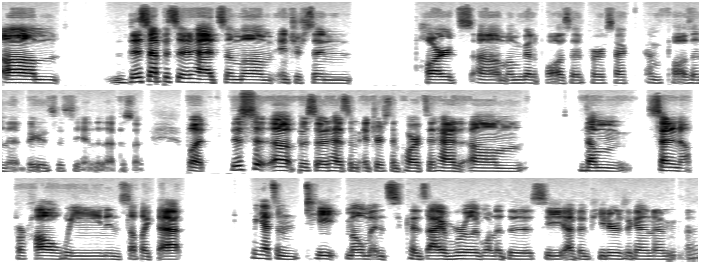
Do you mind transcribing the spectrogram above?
Um this episode had some um interesting parts. Um I'm gonna pause it for a sec. I'm pausing it because it's the end of the episode. But this uh, episode has some interesting parts. It had um them setting up for Halloween and stuff like that. We had some Tate moments because I really wanted to see Evan Peters again. I'm, uh,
